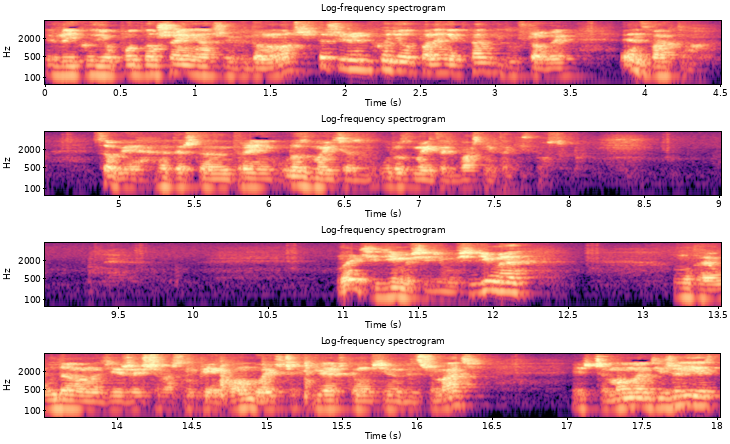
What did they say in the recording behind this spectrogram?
jeżeli chodzi o podnoszenie naszej wydolności, też jeżeli chodzi o opalenie tkanki tłuszczowej, więc warto sobie też ten trening urozmaicać, urozmaicać właśnie w taki sposób. No i siedzimy, siedzimy, siedzimy. No to uda, mam nadzieję, że jeszcze Was nie pieką, bo jeszcze chwileczkę musimy wytrzymać. Jeszcze moment, jeżeli jest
